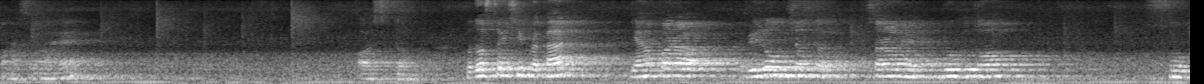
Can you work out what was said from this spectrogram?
पांचवा है तो दोस्तों इसी प्रकार यहाँ पर विलोम शब्द सरल है। दुख तो सुख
